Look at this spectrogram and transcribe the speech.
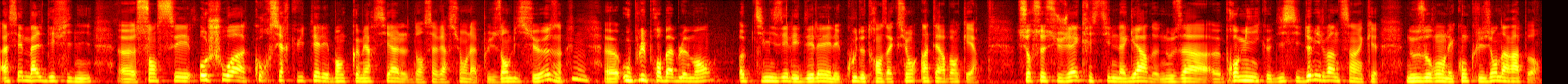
assez mal défini, censé au choix court-circuiter les banques commerciales dans sa version la plus ambitieuse, hmm. ou plus probablement optimiser les délais et les coûts de transaction interbancaires. Sur ce sujet, Christine Lagarde nous a promis que d'ici 2025, nous aurons les conclusions d'un rapport.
